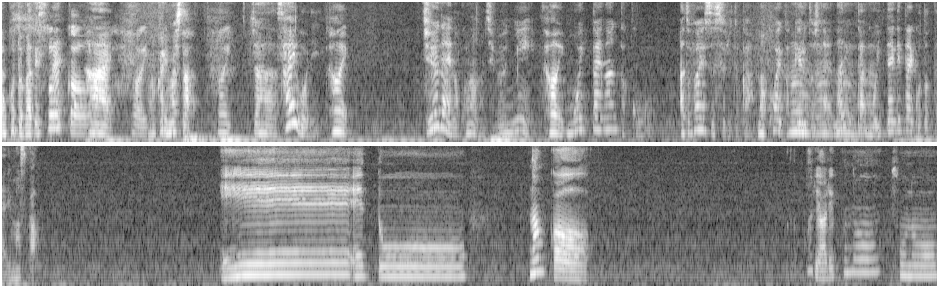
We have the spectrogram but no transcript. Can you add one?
お言葉ですね。はい。はい。分かりました。はい。じゃあ最後にはい10代の頃の自分に、はい、もう一回なんかこうアドバイスするとか、まあ、声かけるとしたら何かこう言ってあげたいことってありますか、えー、えっとなんかやっぱりあれかな？その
